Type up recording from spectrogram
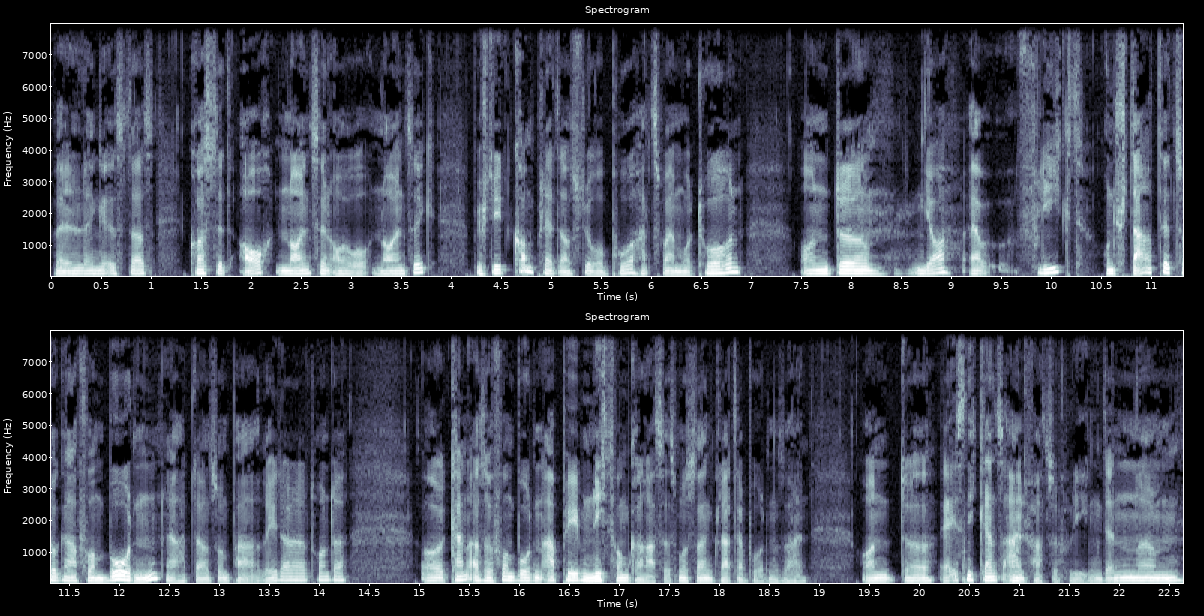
Wellenlänge ist das, kostet auch 19,90 Euro, besteht komplett aus Styropor, hat zwei Motoren und äh, ja, er fliegt und startet sogar vom Boden. Er hat da so ein paar Räder darunter, äh, kann also vom Boden abheben, nicht vom Gras. Es muss ein glatter Boden sein. Und äh, er ist nicht ganz einfach zu fliegen, denn ähm,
